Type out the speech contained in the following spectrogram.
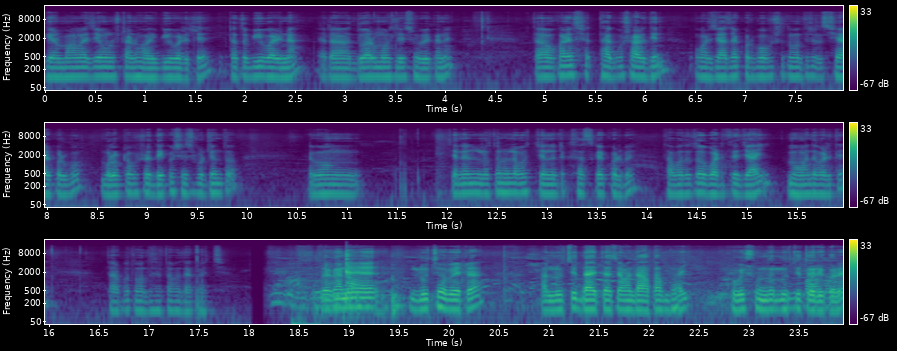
গ্রাম বাংলায় যে অনুষ্ঠান হয় বিয়ে বাড়িতে, এটা তো বিয়ে বাড়ি না, এটা দুয়ার মজলিস হবে এখানে। তা ওখানে থাকব সারাদিন। ওখানে যা যা করব অবশ্যই তোমাদের সাথে শেয়ার করব। ব্লগটা অবশ্যই দেখো শেষ পর্যন্ত। এবং চ্যানেল নতুন হলে আবার চ্যানেলটাকে সাবস্ক্রাইব করবে। তারপর তো বাড়িতে যাই, মামাদের বাড়িতে। তারপর তোমাদের সাথে আবার দেখা হচ্ছে। তো এখানে লুচি হবে এটা। আর লুচির দায়িত্ব আছে আমাদের আতাপ ভাই। খুবই সুন্দর লুচি তৈরি করে।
